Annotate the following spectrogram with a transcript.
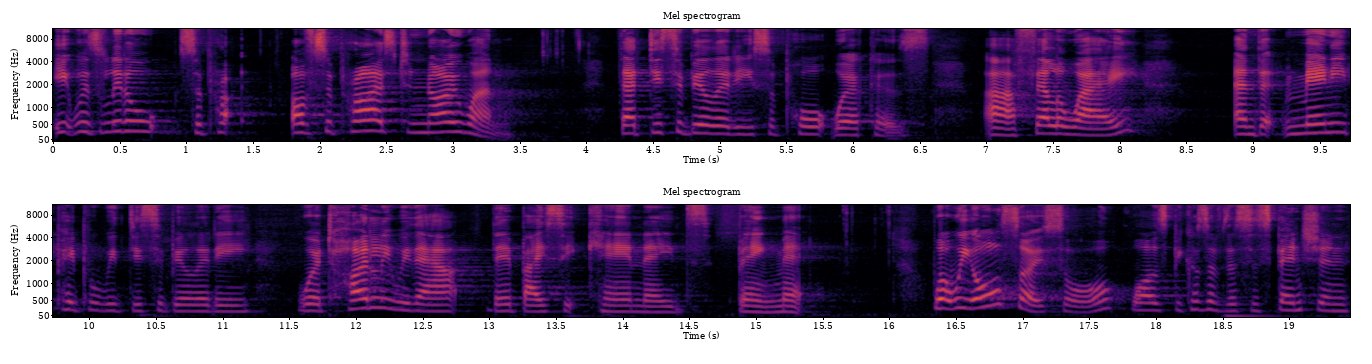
it was little of surprise to no one that disability support workers uh, fell away and that many people with disability were totally without their basic care needs being met. What we also saw was because of the suspension,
